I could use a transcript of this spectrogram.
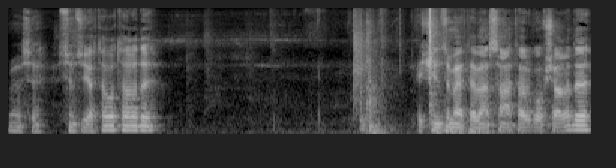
Burası üçüncü yataq otağıdır. İkinci mərtəbənin sanitar qovşağıdır.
